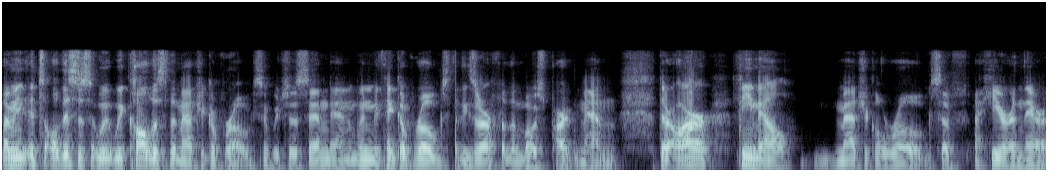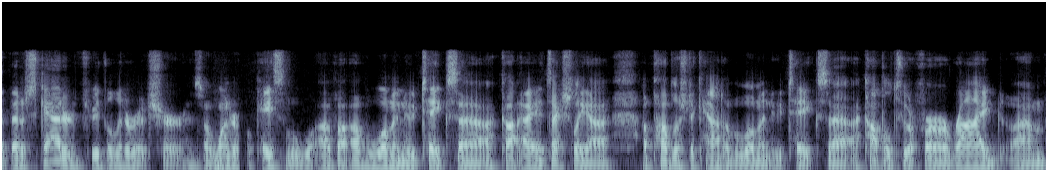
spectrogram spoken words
I mean, it's all. This is we, we call this the magic of rogues, which is and and when we think of rogues, these are for the most part men. There are female magical rogues of uh, here and there that are scattered through the literature. It's a wonderful case of a, of of a woman who takes a, a uh, it's actually a, a published account of a woman who takes a, a couple to for a ride um,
